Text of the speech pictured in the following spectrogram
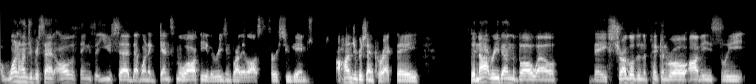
100% all the things that you said that went against Milwaukee, the reasons why they lost the first two games, 100% correct. They did not rebound the ball well. They struggled in the pick and roll. Obviously,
